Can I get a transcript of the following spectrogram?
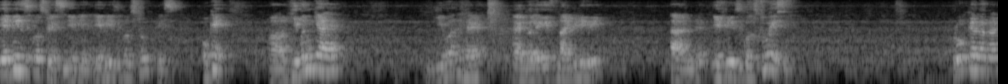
two A C A B A B is equal to A C okay given क्या है? गिवन है angle A is 90 degree and A B is equal to A C proof क्या करना है?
